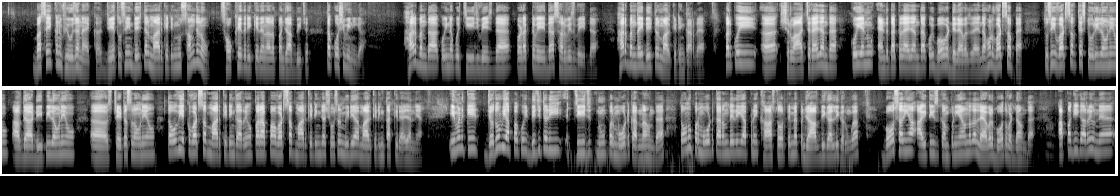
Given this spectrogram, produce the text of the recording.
ਬਸ ਇਹ ਕਨਫਿਊਜ਼ਨ ਹੈ ਇੱਕ। ਜੇ ਤੁਸੀਂ ਡਿਜੀਟਲ ਮਾਰਕੀਟਿੰਗ ਨੂੰ ਸਮਝ ਲਓ, ਸੌਖੇ ਤਰੀਕੇ ਦੇ ਨਾਲ ਪੰਜਾਬੀ 'ਚ, ਤਾਂ ਕੁਝ ਵੀ ਨਹੀਂਗਾ ਹਰ ਬੰਦਾ ਕੋਈ ਨਾ ਕੋਈ ਚੀਜ਼ ਵੇਚਦਾ ਪ੍ਰੋਡਕਟ ਵੇਚਦਾ ਸਰਵਿਸ ਵੇਚਦਾ ਹਰ ਬੰਦਾ ਹੀ ਡਿਜੀਟਲ ਮਾਰਕੀਟਿੰਗ ਕਰ ਰਿਹਾ ਹੈ। ਪਰ ਕੋਈ ਸ਼ੁਰੂਆਤ 'ਚ ਰਹਿ ਜਾਂਦਾ ਕੋਈ ਇਹਨੂੰ ਐਂਡ ਤੱਕ ਲੈ ਜਾਂਦਾ, ਕੋਈ ਬਹੁਤ ਵੱਡੇ ਲੈਵਲ ਤੇ ਲੈ ਜਾਂਦਾ। ਹੁਣ WhatsApp ਹੈ। ਤੁਸੀਂ WhatsApp ਤੇ ਸਟੋਰੀ ਲਾਉਣੇ ਹੋ, ਆਪਦਾ DP ਲਾਉਣੇ ਹੋ ਸਟੇਟਸ ਲਾਉਣੇ ਹੋ, ਤਾਂ ਉਹ ਵੀ ਇੱਕ WhatsApp ਮਾਰਕੀਟਿੰਗ ਕਰ ਰਹੇ ਹੋ, ਪਰ ਆਪਾਂ WhatsApp ਮਾਰਕੀਟਿੰਗ ਜਾਂ ਸੋਸ਼ਲ ਮੀਡੀਆ ਮਾਰਕੀਟਿੰਗ ਤੱਕ ਹੀ ਰਹਿ ਜਾਂਦੇ ਆ ਈਵਨ ਕਿ ਜਦੋਂ ਵੀ ਆਪਾਂ ਕੋਈ ਡਿਜੀਟਲੀ ਚੀਜ਼ ਨੂੰ ਪ੍ਰਮੋਟ ਕਰਨਾ ਹੁੰਦਾ ਤਾਂ ਉਹਨੂੰ ਪ੍ਰਮੋਟ ਕਰਨ ਦੇ ਲਈ ਆਪਣੇ ਖਾਸ ਤੌਰ ਤੇ ਮੈਂ ਪੰਜਾਬ ਦੀ ਗੱਲ ਹੀ ਕਰੂੰਗਾ। ਬਹੁਤ ਸਾਰੀਆਂ ਆਈਟੀਜ਼ ਕੰਪਨੀਆਂ, ਉਹਨਾਂ ਦਾ ਲੈਵਲ ਬਹੁਤ ਵੱਡਾ ਹੁੰਦਾ ਆਪਾਂ ਕੀ ਕਰ ਰਹੇ ਹੁੰਨੇ ਆ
